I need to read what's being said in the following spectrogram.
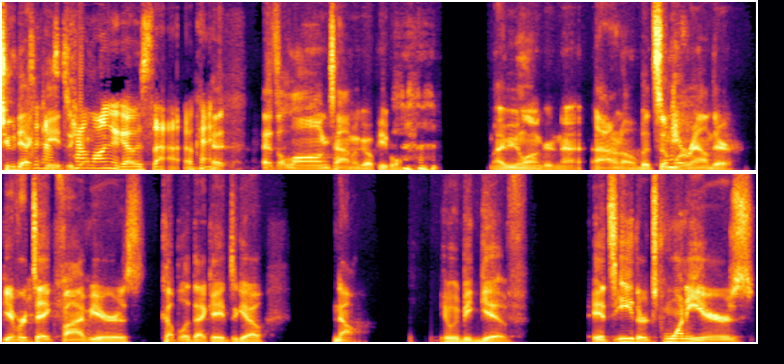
two ask- decades ago. How long ago is that? Okay. That- that's a long time ago, people. Might be longer than that. I don't know, but somewhere around there, give or take five years, a couple of decades ago. No, it would be give. It's either 20 years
